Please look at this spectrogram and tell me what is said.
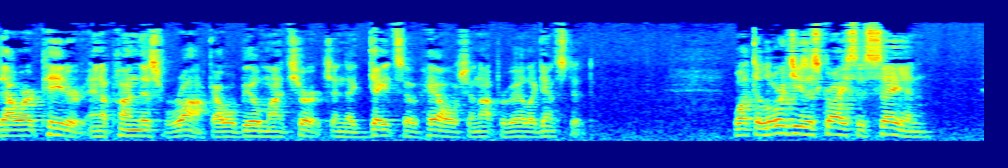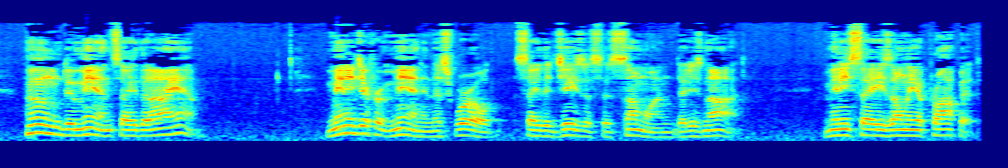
Thou art Peter, and upon this rock I will build my church, and the gates of hell shall not prevail against it. What the Lord Jesus Christ is saying, Whom do men say that I am? Many different men in this world say that Jesus is someone that he's not. Many say he's only a prophet.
